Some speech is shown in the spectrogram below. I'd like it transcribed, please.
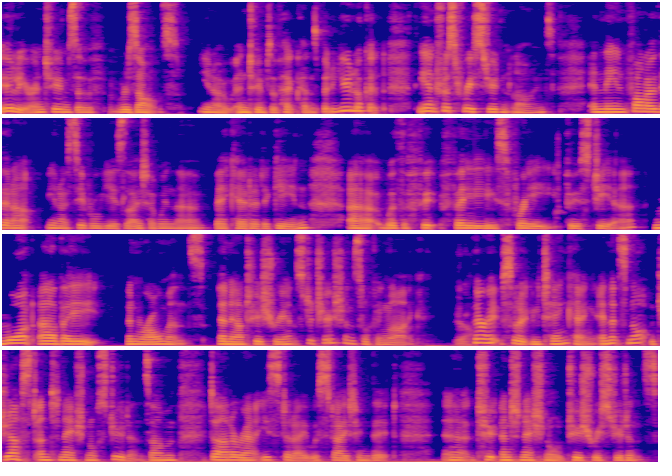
earlier in terms of results, you know, in terms of Hipkins, but you look at the interest free student loans and then follow that up, you know, several years later when they're back at it again uh, with the f- fees free first year. What are the enrolments in our tertiary institutions looking like? Yeah. They're absolutely tanking, and it's not just international students. Um, data out yesterday was stating that uh, international tertiary students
